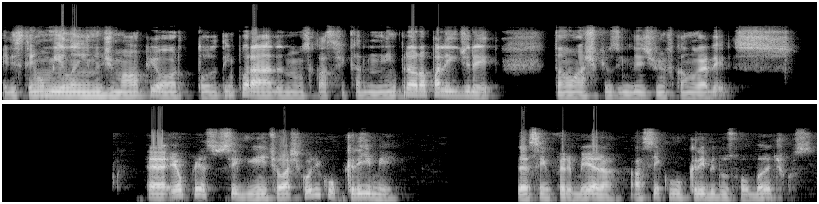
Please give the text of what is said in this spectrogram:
eles têm o Milan indo de mal a pior toda temporada, não se classifica nem para a Europa League direito. Então acho que os ingleses deviam ficar no lugar deles. É, eu penso o seguinte, eu acho que o único crime dessa enfermeira, assim como o crime dos românticos,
